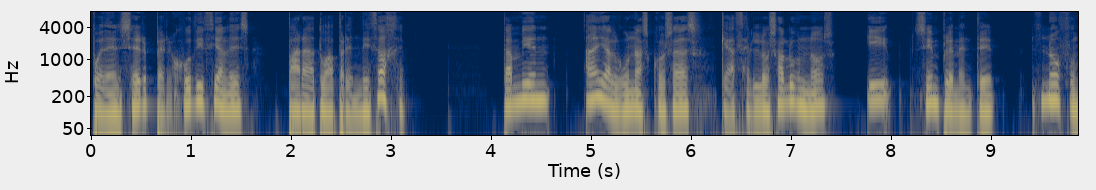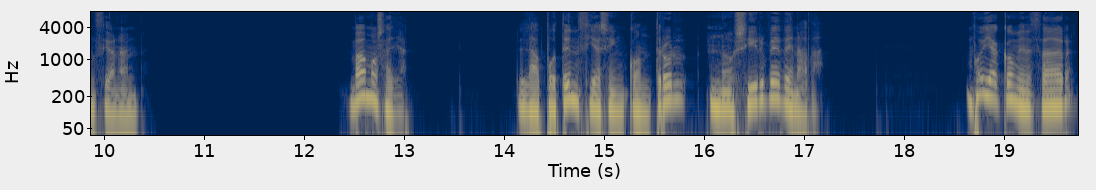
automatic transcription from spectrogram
pueden ser perjudiciales para tu aprendizaje. También hay algunas cosas que hacen los alumnos y simplemente no funcionan. Vamos allá. La potencia sin control no sirve de nada. Voy a comenzar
